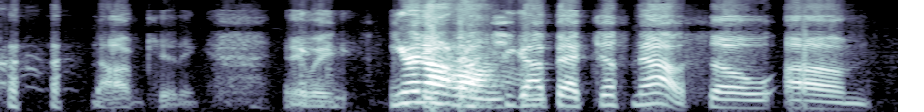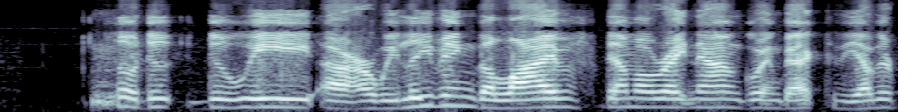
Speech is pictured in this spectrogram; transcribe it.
no, I'm kidding. Anyway, You're not wrong. She got back just now. So, um, so do do we? Uh, are we leaving the live demo right now and going back to the other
